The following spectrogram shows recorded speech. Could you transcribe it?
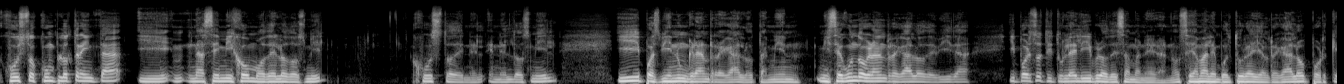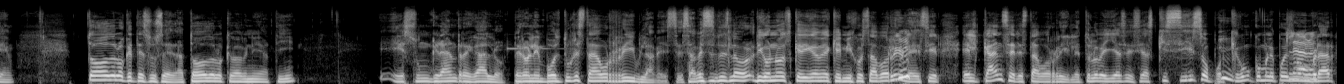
justo cumplo 30 y nace mi hijo modelo 2000, justo en el, en el 2000. Y pues viene un gran regalo también, mi segundo gran regalo de vida. Y por eso titulé el libro de esa manera, ¿no? Se llama La envoltura y el regalo porque todo lo que te suceda, todo lo que va a venir a ti, es un gran regalo, pero la envoltura está horrible a veces. A veces ves lo, digo, no es que dígame que mi hijo estaba horrible, es decir, el cáncer estaba horrible. Tú lo veías y decías, ¿qué es eso? ¿Por qué? ¿Cómo, le puedes nombrar?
